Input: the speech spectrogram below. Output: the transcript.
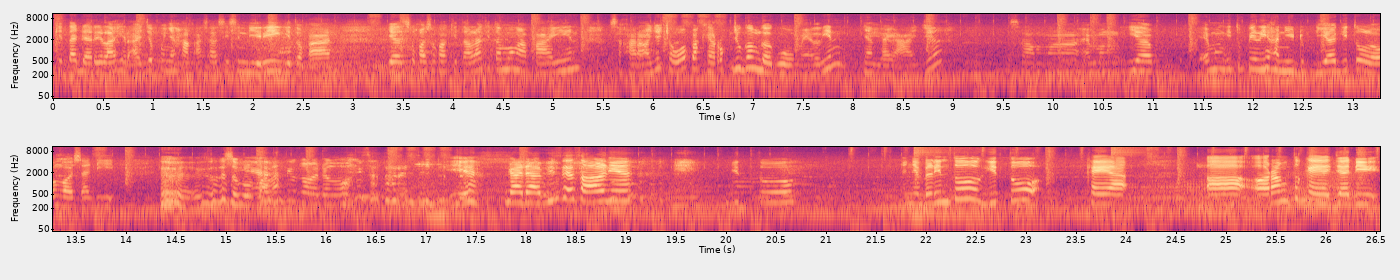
kita dari lahir aja punya hak asasi sendiri gitu kan. Ya suka-suka kita lah kita mau ngapain. Sekarang aja cowok pakai rok juga nggak gue omelin. Nyantai aja. Sama emang ya emang itu pilihan hidup dia gitu loh nggak usah di gue kesebut Iya, banget. sih kalau udah ngomongin setoran jadi iya nggak ada habisnya soalnya gitu. Nyebelin tuh gitu kayak eh, orang tuh kayak jadi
